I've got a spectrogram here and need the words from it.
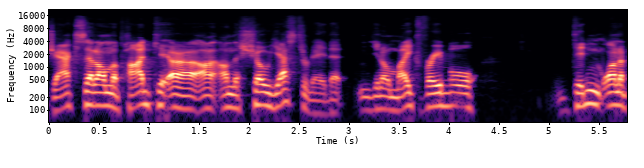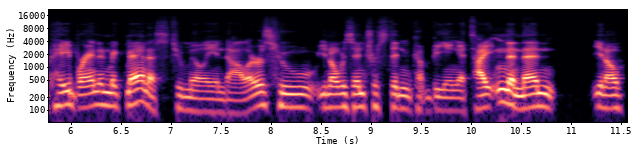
Jack said on the podcast uh, on the show yesterday that you know Mike Vrabel didn't want to pay Brandon McManus two million dollars, who you know was interested in being a Titan, and then you know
